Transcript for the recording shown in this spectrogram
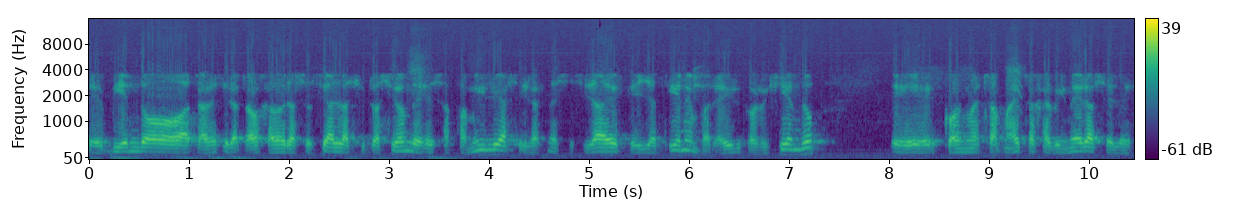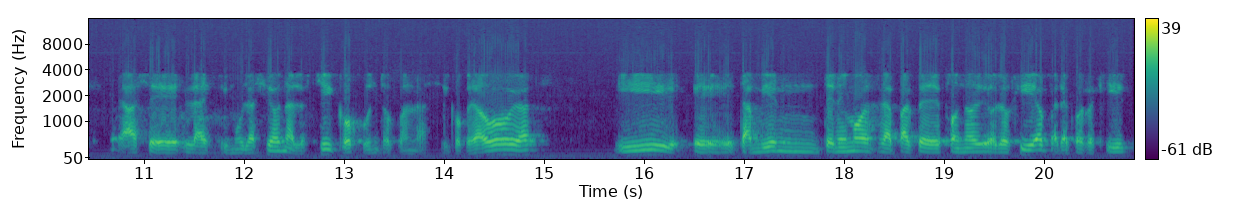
eh, viendo a través de la trabajadora social la situación de esas familias y las necesidades que ellas tienen para ir corrigiendo. Eh, con nuestras maestras jardineras se les hace la estimulación a los chicos junto con la psicopedagoga y eh, también tenemos la parte de fonoaudiología para corregir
